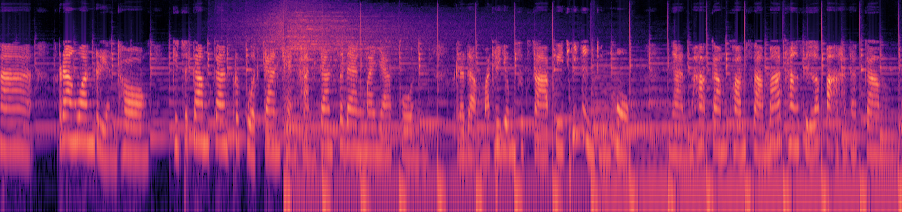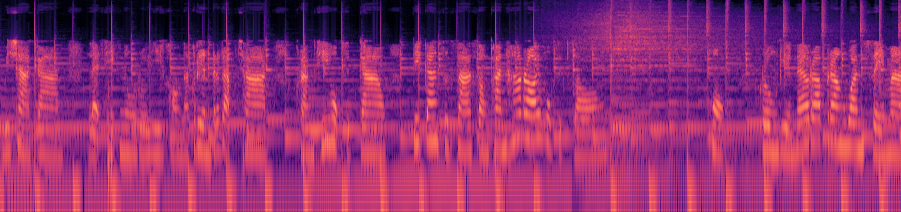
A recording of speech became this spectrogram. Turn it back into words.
5. รางวัลเหรียญทอง กิจกรรมการประกวดการแข่งขันการแสดงมายากล ระดับมัธยมศึกษาปีที่ 1-6 งานมหกรรมความสามารถทางศิลปะหัตถกรรม วิชาการ และเทคโนโลยีของนักเรียนระดับชาติ ครั้งที่ 69 ปีการศึกษา 2562 6. โรงเรียนได้รับรางวัลเสมา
